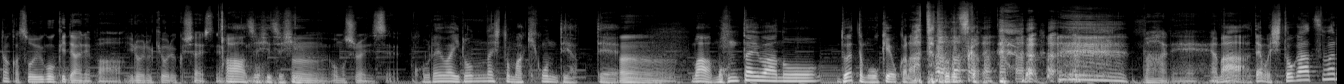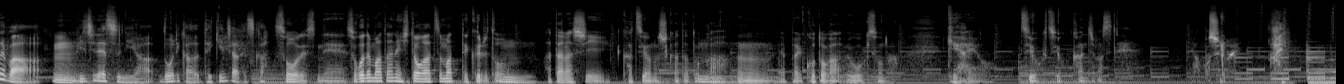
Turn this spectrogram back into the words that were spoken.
なんかそういう動きであればいろいろ協力したいですね。ああぜひぜひ。うん、面白いです。これはいろんな人巻き込んでやって、うん、まあ問題はあのどうやって儲けようかなってところですかね。まあねまあでも人が集まればうん。ビジネスにはどうにかできんじゃないですか？そうですねそこでまたね人が集まってくると、うん新しい活用の仕方とか、ううんやっぱりことが動きそうな気配を強く強く感じますね。面白い。はい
